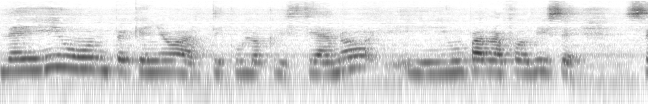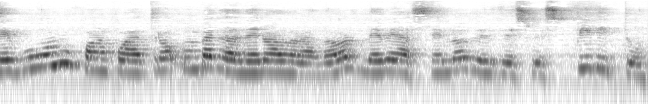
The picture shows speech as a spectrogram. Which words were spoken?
Leí un pequeño artículo cristiano y un párrafo dice, según Juan 4, un verdadero adorador debe hacerlo desde su espíritu,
